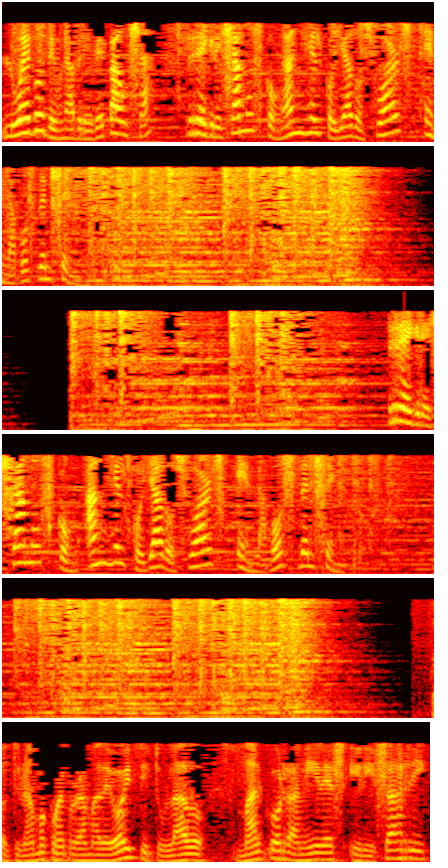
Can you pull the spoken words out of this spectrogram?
Luego de una breve pausa, regresamos con Ángel Collado Schwartz en La Voz del Centro. Regresamos con Ángel Collado Schwartz en La Voz del Centro. Continuamos con el programa de hoy titulado Marcos Ramírez Irizarri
